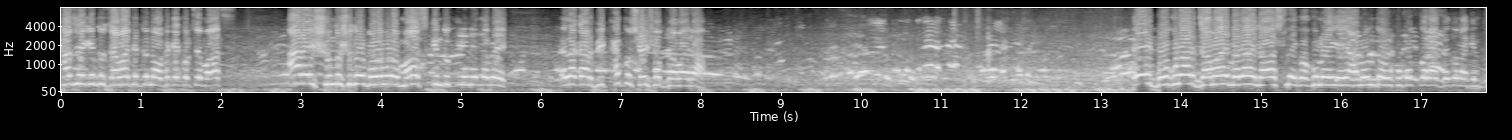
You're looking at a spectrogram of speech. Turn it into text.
সাজিয়ে কিন্তু জামাইদের জন্য অপেক্ষা করছে মাছ। আর এই সুন্দর সুন্দর বড় বড় মাছ কিন্তু কিনে যাবে এলাকার বিখ্যাত সেই সব জামাইরা। এই বগুড়ার জামাই মেলায় না আসলে কখনোই এই আনন্দ উপভোগ করা যেত না কিন্তু।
